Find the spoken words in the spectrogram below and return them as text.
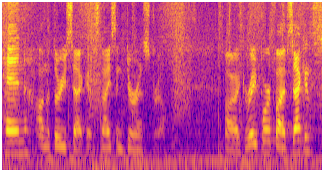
10 on the 30 seconds, nice endurance drill. All right, get ready for five seconds.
